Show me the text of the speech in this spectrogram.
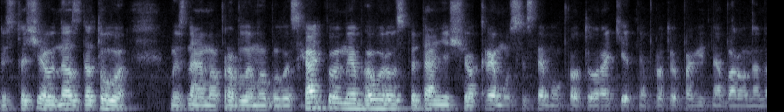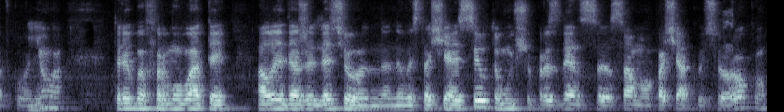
вистачає. У нас до того, ми знаємо, проблеми були з Харковом. Я обговорив з питання, що окрему систему протиракетної, протиповітної оборони навколо нього треба формувати. Але навіть для цього не вистачає сил, тому що президент з самого початку цього року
